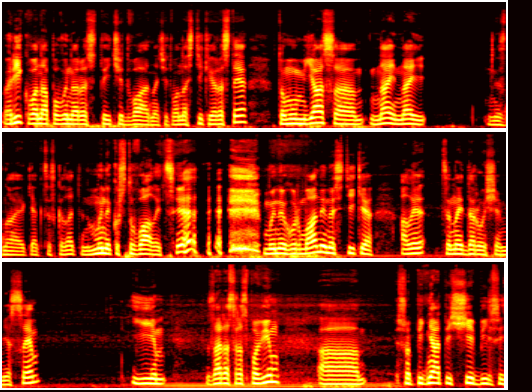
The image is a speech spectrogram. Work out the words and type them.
рік вона повинна рости чи два, значить вона стільки росте, тому м'ясо най-най. Не знаю, як- це сказати. Ми не коштували це. Ми не гурмани настільки, але це найдорожче м'ясе. І зараз розповім, щоб підняти ще більше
